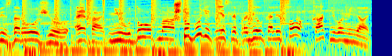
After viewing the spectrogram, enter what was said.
бездорожью. Это неудобно. Что будет, если пробил колесо? Как его менять?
